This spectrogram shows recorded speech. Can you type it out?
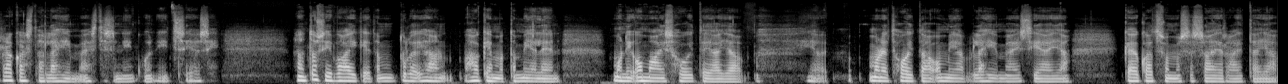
Rakasta lähimmäistäsi niin kuin itseäsi. Nämä on tosi vaikeita, mutta tulee ihan hakematta mieleen moni omaishoitaja ja, ja monet hoitaa omia lähimmäisiä ja käy katsomassa sairaita ja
